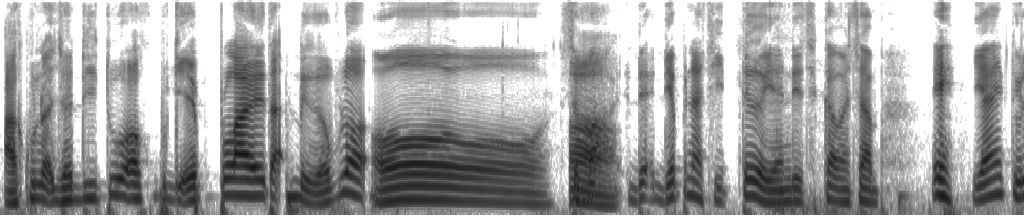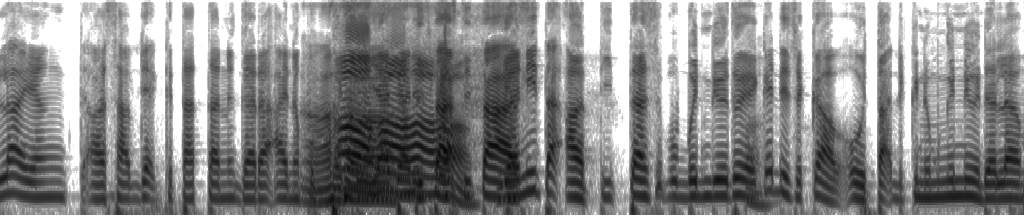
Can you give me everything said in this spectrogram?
aku nak jadi tu aku pergi apply tak ada pula. Oh Sebab Ah. dia, dia pernah cerita Yang dia cakap macam Eh yang itulah yang uh, Subjek ketatanegaraan apa Ah, benda ah, Yang ah, ah, titas ah. titas. Yang ni tak ah, Titas apa benda tu Ah. kan dia cakap Oh tak ada kena-mengena dalam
